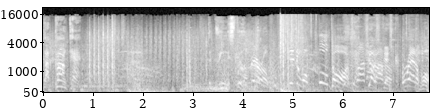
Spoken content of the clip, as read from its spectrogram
Got contact. The dream is still. Wheelbarrow into a bulldog, Lost just Bravo. incredible.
